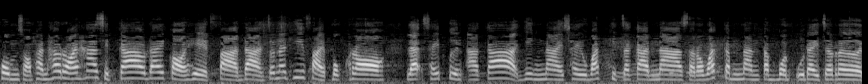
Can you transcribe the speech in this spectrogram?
คม 2559 ได้ก่อเหตุฝ่าด่านเจ้าหน้าที่ฝ่ายปกครอง และใช้ปืนอาก้า ยิงนายชัยวัฒน์กิจการนาสารวัตรกำนันตำบลอุดัยเจริญ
